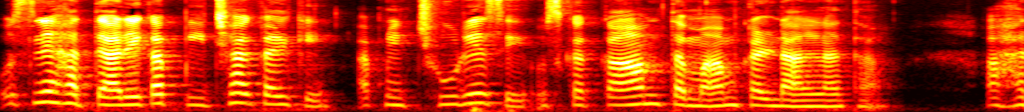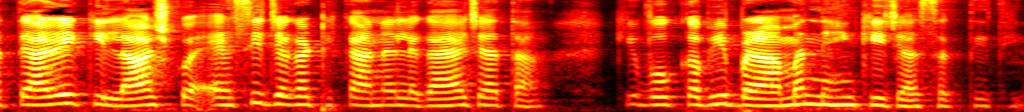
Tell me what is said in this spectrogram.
उसने हत्यारे का पीछा करके अपने छुरे से उसका काम तमाम कर डालना था। और हत्यारे की लाश को ऐसी जगह ठिकाना लगाया जाता कि वो कभी बरामद नहीं की जा सकती थी।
